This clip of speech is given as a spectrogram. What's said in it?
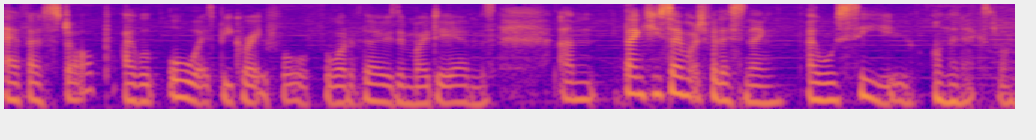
ever stop. I will always be grateful for one of those in my DMs. Um, thank you so much for listening. I will see you on the next one.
